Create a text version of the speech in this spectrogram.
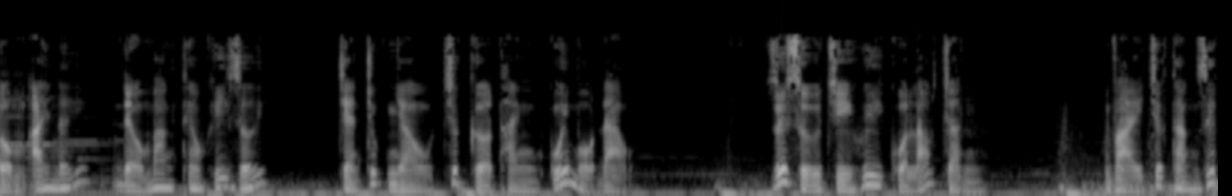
trộm ai nấy đều mang theo khí giới, chèn chúc nhau trước cửa thành cuối mộ đạo. Dưới sự chỉ huy của lão Trần, vài chiếc thang giết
